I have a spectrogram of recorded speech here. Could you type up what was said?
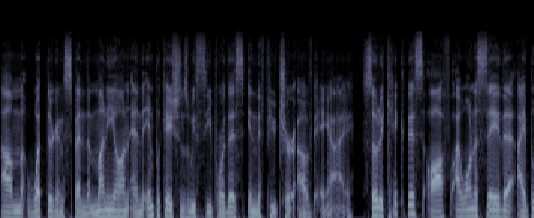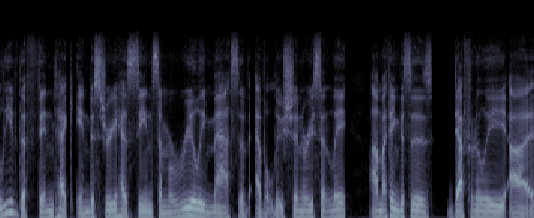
um, what they're going to spend the money on, and the implications we see for this in the future of AI. So to kick this off, I want to say that I believe the fintech industry has seen some really massive evolution recently. Um, I think this is definitely uh,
